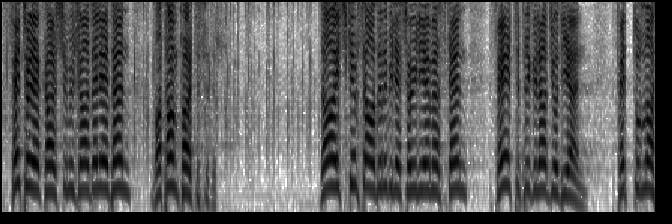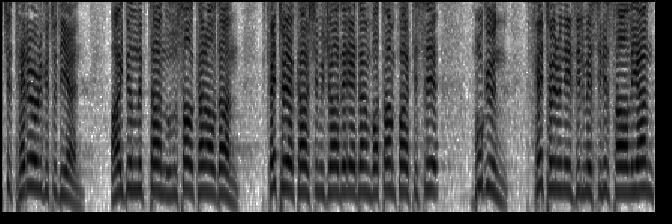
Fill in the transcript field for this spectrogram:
FETÖ'ye karşı mücadele eden Vatan Partisi'dir. Daha hiç kimse adını bile söyleyemezken F tipi Gladio diyen, Fethullahçı terör örgütü diyen, aydınlıktan, ulusal kanaldan FETÖ'ye karşı mücadele eden Vatan Partisi bugün FETÖ'nün ezilmesini sağlayan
